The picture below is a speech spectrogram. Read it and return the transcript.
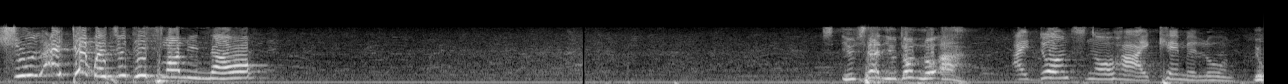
Shoot, I came with you this morning now. You said you don't know her. I don't know her. I came alone. You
